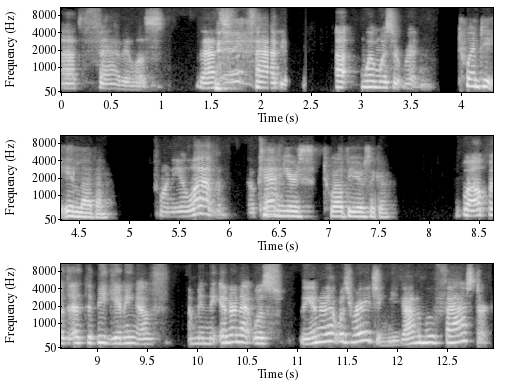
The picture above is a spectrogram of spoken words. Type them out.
That's fabulous. That's fabulous. Uh, when was it written? 2011, 2011. Okay. 10 years, 12 years ago. Well, but at the beginning of, I mean, the internet was the internet was raging. You got to move faster.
